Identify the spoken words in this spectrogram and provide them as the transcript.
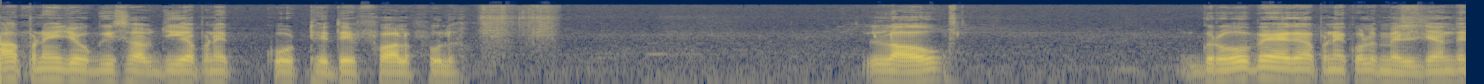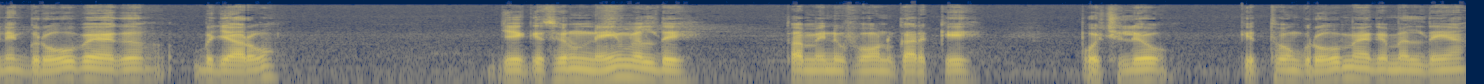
ਆਪਣੇ ਜੋਗੀ ਸਬਜ਼ੀ, ਆਪਣੇ ਕੋਠੇ ਤੇ ਫਲ ਫੁੱਲ ਲਾਓ। ਗਰੋ ਬੈਗ ਆਪਣੇ ਕੋਲ ਮਿਲ ਜਾਂਦੇ ਨੇ। ਗਰੋ ਬੈਗ ਬਾਜ਼ਾਰੋਂ ਜੇ ਕਿਸੇ ਨੂੰ ਨਹੀਂ ਮਿਲਦੇ, ਤਾਂ ਮੈਨੂੰ ਫੋਨ ਕਰਕੇ ਪੁੱਛ ਲਿਓ ਕਿੱਥੋਂ ਗਰੋ ਬੈਗ ਮਿਲਦੇ ਆ।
